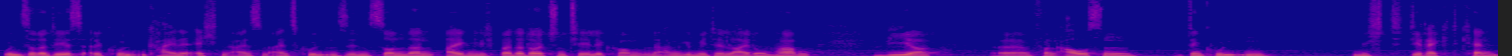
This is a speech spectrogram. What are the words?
unsere DSL-Kunden keine echten 1 und 1 Kunden sind, sondern eigentlich bei der Deutschen Telekom eine angemietete Leitung haben. Wir äh, von außen den Kunden nicht direkt kennen.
